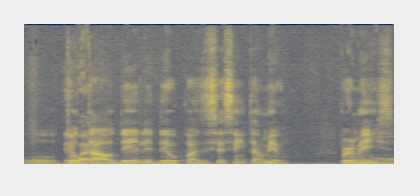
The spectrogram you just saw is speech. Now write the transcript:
o Eu total dele deu quase 60 mil por mês.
